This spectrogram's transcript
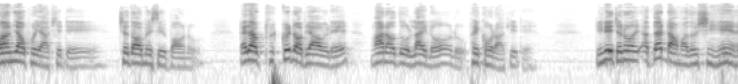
ဝမ်းမြောက်ဖွယ်ရာဖြစ်တယ်ချစ်တော်မိတ်ဆွေပေါင်းတို့ဒါကြောင့်ခရစ်တော်ဘုရားကိုလည်းငါနောက်တို့လိုက်လို့လို့ဖိတ်ခေါ်တာဖြစ်တယ်ဒီနေ့ကျွန်တော်အသက်တာမှာဆိုရှင်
